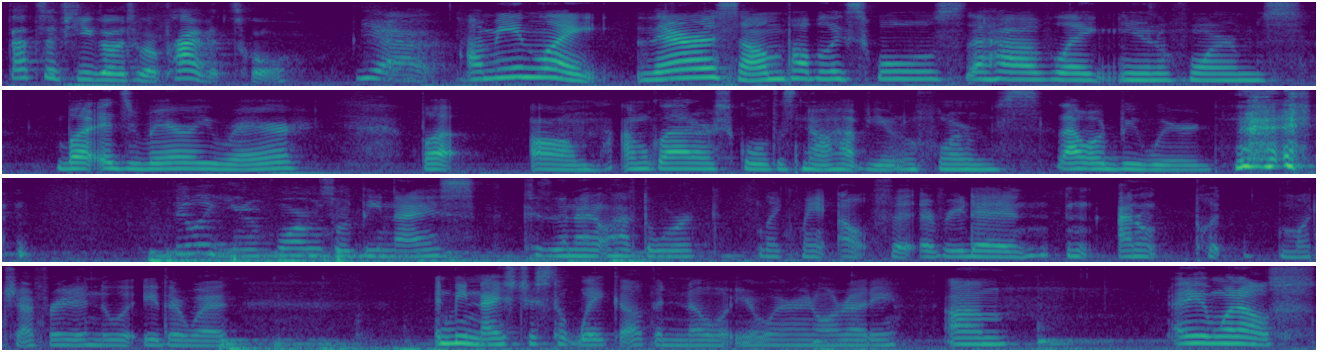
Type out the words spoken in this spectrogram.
that's if you go to a private school. Yeah. I mean, like, there are some public schools that have, like, uniforms, but it's very rare. But, um, I'm glad our school does not have uniforms. That would be weird. I feel like uniforms would be nice because then I don't have to work like my outfit every day, and, and I don't put much effort into it either way. It'd be nice just to wake up and know what you're wearing already. Um, anyone else?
